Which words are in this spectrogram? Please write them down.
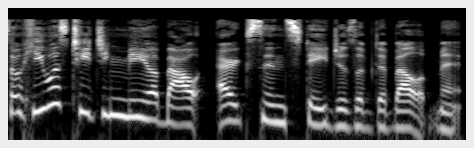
So he was teaching me about Erikson's stages of development.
